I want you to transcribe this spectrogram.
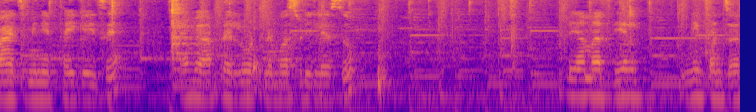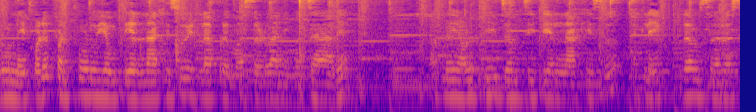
પાંચ મિનિટ થઈ ગઈ છે. હવે આપણે લોટને મસળી લેશું. એટલે આમાં તેલની પણ જરૂર નહીં પડે, પણ થોડું એવું તેલ નાખીશું એટલે આપણે મસળવાની મજા આવે. આપણે અડધી ચમચી તેલ નાખીશું એટલે એકદમ સરસ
